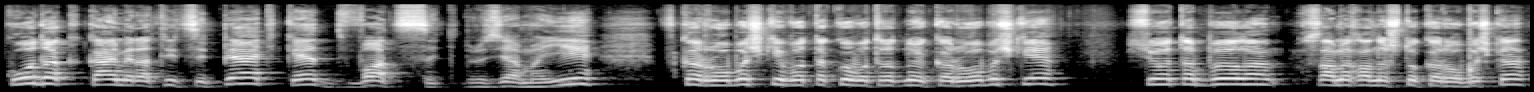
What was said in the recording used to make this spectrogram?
Кодак, камера 35, К20, друзья мои, в коробочке, вот такой вот родной коробочке. Все это было. Самое главное, что коробочка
